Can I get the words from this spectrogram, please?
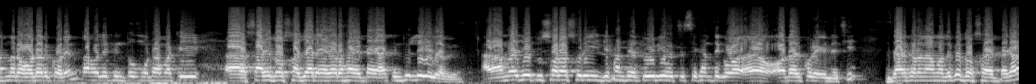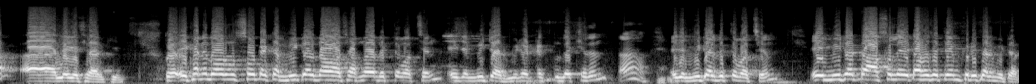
আপনারা অর্ডার করেন, তাহলে কিন্তু মোটামুটি সাড়ে দশ হাজার, এগারো হাজার টাকা কিন্তু লেগে যাবে। আর আমরা যেহেতু সরাসরি যেখান থেকে তৈরি হচ্ছে, সেখান থেকে অর্ডার করে এনেছি, যার কারণে আমাদেরকে দশ হাজার টাকা লেগেছে আর কি। তো এখানে দর্শক, একটা মিটার দেওয়া আছে, আপনারা দেখতে পাচ্ছেন। এই যে মিটার মিটারটা একটু দেখে দেন হ্যাঁ? এই যে মিটার দেখতে পাচ্ছেন। এই মিটারটা আসলে এটা হচ্ছে টেম্পারেচার মিটার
